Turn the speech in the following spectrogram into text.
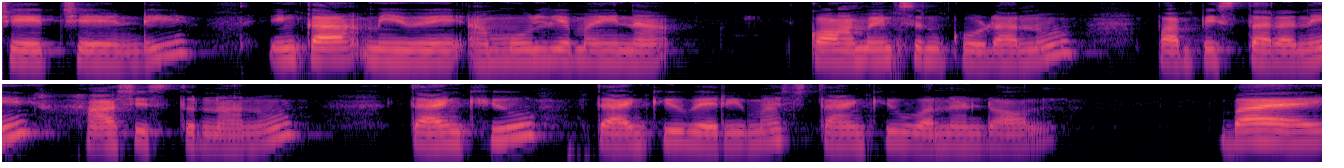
షేర్ చేయండి. ఇంకా మీ అమూల్యమైన కామెంట్స్ని కూడాను పంపిస్తారని ఆశిస్తున్నాను. Thank you thank you very much thank you one and all bye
